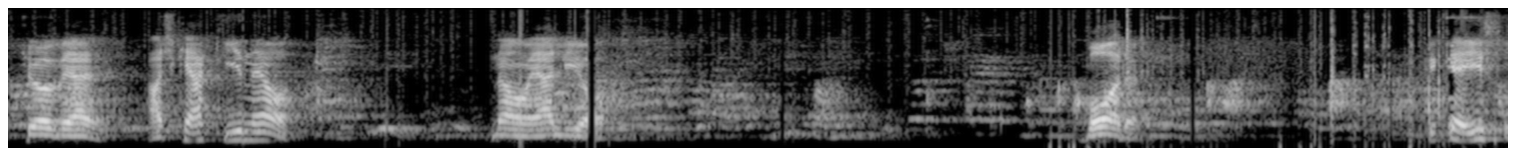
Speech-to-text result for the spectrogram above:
Deixa eu ver. Acho que é aqui, né, ó. Não, é ali, ó. Bora. O que, que é isso?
